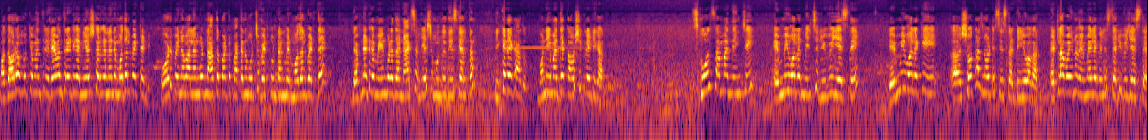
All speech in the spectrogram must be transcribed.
మా గౌరవ ముఖ్యమంత్రి రేవంత్ రెడ్డి గారి నియోజకవర్గంలోనే మొదలు పెట్టండి. ఓడిపోయిన వాళ్ళని కూడా నాతో పాటు పక్కన కూర్చోబెట్టుకుంటాను మీరు మొదలు పెడితే డెఫినెట్గా మేము కూడా దాన్ని యాక్సెప్ట్ చేసి ముందుకు తీసుకెళ్తాం. ఇక్కడే కాదు మొన్న ఈ మధ్య కౌశిక్ రెడ్డి గారు. స్కూల్ సంబంధించి ఎంఈఓలను పిలిచి రివ్యూ చేస్తే ఎంఈఓలకి షోకాజ్ నోటీస్ ఇస్తారు డిఈఓ గారు. ఎట్లా పోయినా ఎమ్మెల్యే పిలిస్తే రివ్యూ చేస్తే.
